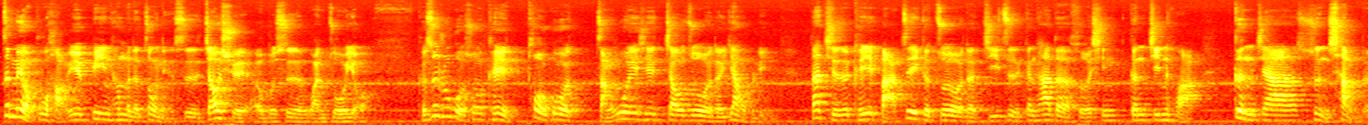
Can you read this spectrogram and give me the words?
这没有不好，因为毕竟他们的重点是教学，而不是玩桌游。可是如果说可以透过掌握一些教桌游的要领，那其实可以把这个桌游的机制跟它的核心跟精华。更加顺畅的，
